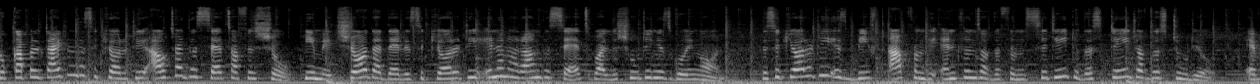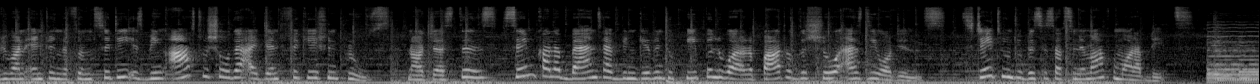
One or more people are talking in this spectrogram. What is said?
So Kapil tightened the security outside the sets of his show. He made sure that there is security in and around the sets while the shooting is going on. The security is beefed up from the entrance of the film city to the stage of the studio. Everyone entering the film city is being asked to show their identification proofs. Not just this, same color bands have been given to people who are a part of the show as the audience. Stay tuned to Business of Cinema for more updates.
